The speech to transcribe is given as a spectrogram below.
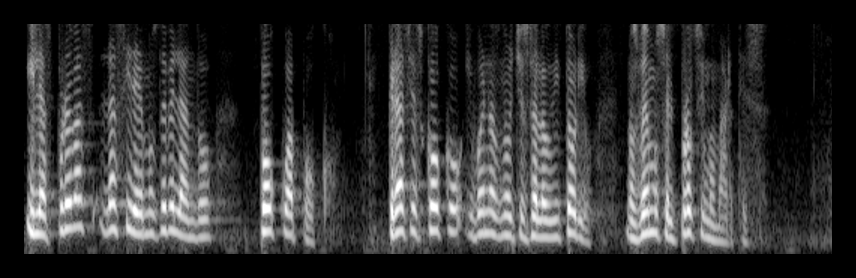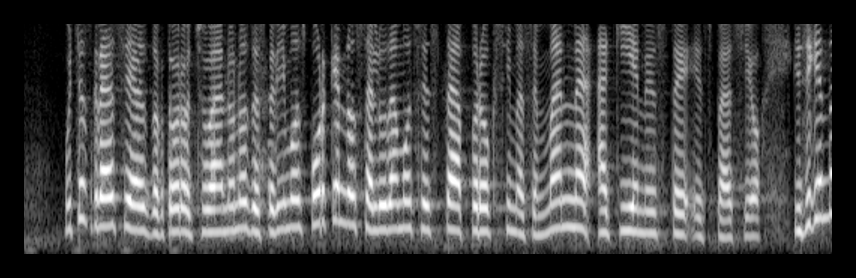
y las pruebas las iremos develando poco a poco. Gracias Coco y buenas noches al auditorio. Nos vemos el próximo martes. Muchas gracias, doctor Ochoa. No nos despedimos porque nos saludamos esta próxima semana aquí en este espacio. Y siguiendo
